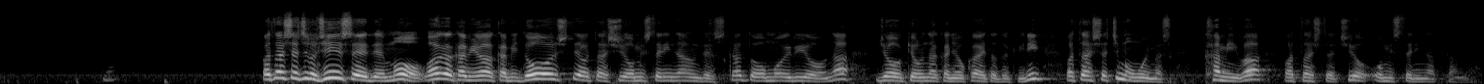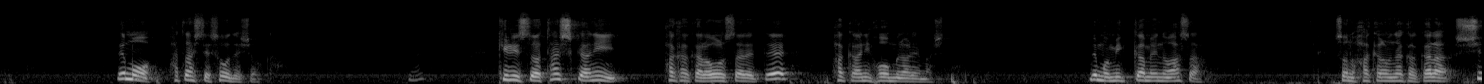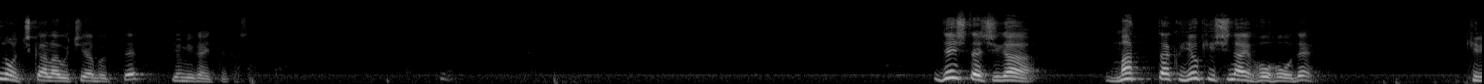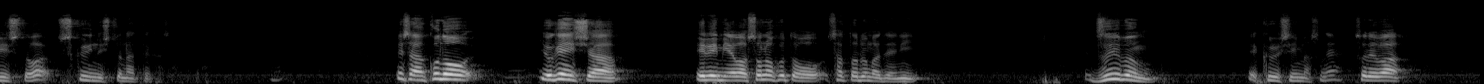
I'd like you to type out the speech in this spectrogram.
私たちの人生でも我が神我が神どうして私をお見捨てになるんですかと思えるような状況の中に置かれた時に私たちも思います。神は私たちをお見捨てになったんだ。でも果たしてそうでしょうか？キリストは確かに墓から下ろされて墓に葬られました。でも3日目の朝その墓の中から死の力を打ち破ってよみがえってくださった。弟子たちが全く予期しない方法でキリストは救い主となってくださった。皆さんこの預言者エレミアはそのことを悟るまでに随分苦しみますね。それは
